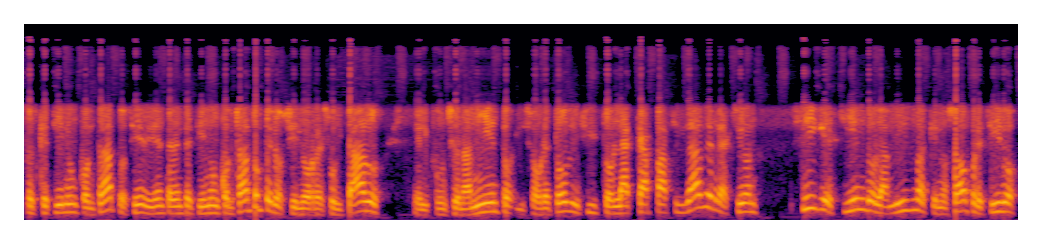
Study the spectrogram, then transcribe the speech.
pues que tiene un contrato, sí, evidentemente tiene un contrato, pero si los resultados, el funcionamiento y sobre todo, insisto, la capacidad de reacción sigue siendo la misma que nos ha ofrecido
